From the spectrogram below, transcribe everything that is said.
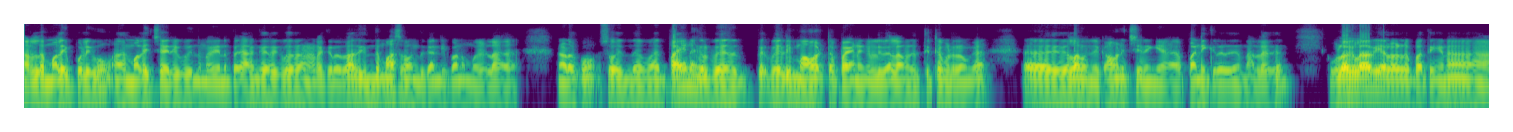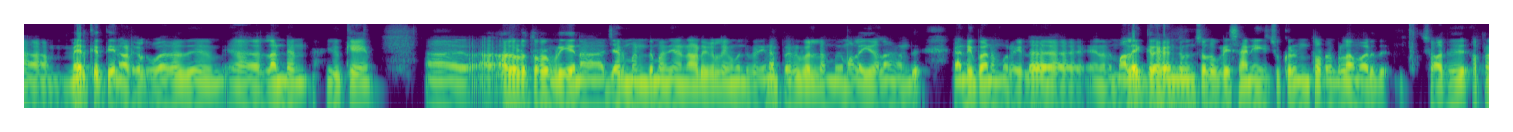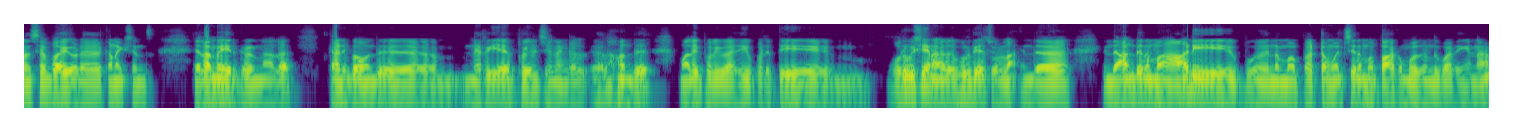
நல்ல மழைப்பொழிவும் மலைச்சரிவு இந்த மாதிரியான அங்கே ரெகுலராக நடக்கிறதா அது இந்த மாதம் வந்து கண்டிப்பான முறையில் நடக்கும். ஸோ இந்த மாதிரி பயணங்கள் வெ- வெளி மாவட்ட பயணங்கள் இதெல்லாம் வந்து திட்டமிடுறவங்க இதெல்லாம் கொஞ்சம் கவனித்து நீங்கள் பண்ணிக்கிறது நல்லது. உலகளாவிய அளவில் பார்த்தீங்கன்னா மேற்கத்திய நாடுகள் அதாவது லண்டன் யூகே அதோட தொடர்புடைய நான் ஜெர்மன் இந்த மாதிரியான நாடுகள்லையும் வந்து பார்த்திங்கன்னா பெருவெள்ளம் மலை இதெல்லாம் வந்து கண்டிப்பான முறையில் எனது மலை கிரகங்கள்னு சொல்லக்கூடிய சனி சுக்கிரன் தொடர்புலாம் வருது. ஸோ அது அப்புறம் செவ்வாயோட கனெக்ஷன்ஸ் எல்லாமே இருக்கிறதுனால கண்டிப்பாக வந்து நிறைய புயல் சின்னங்கள் இதெல்லாம் வந்து மழைப்பொழிவு அதிகப்படுத்தி ஒரு விஷயம் நான் உறுதியாக சொல்லலாம். இந்த இந்த ஆண்டு நம்ம ஆடி நம்ம பட்டம் வச்சு நம்ம பார்க்கும்போது வந்து பார்த்திங்கன்னா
